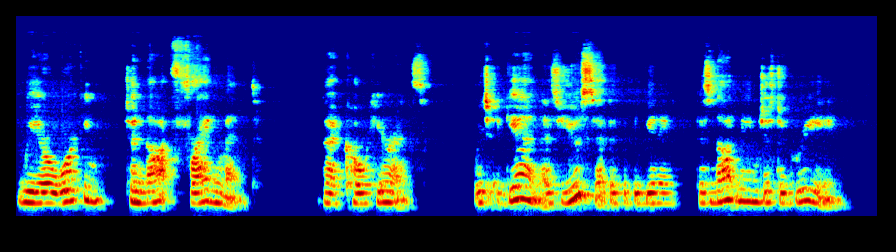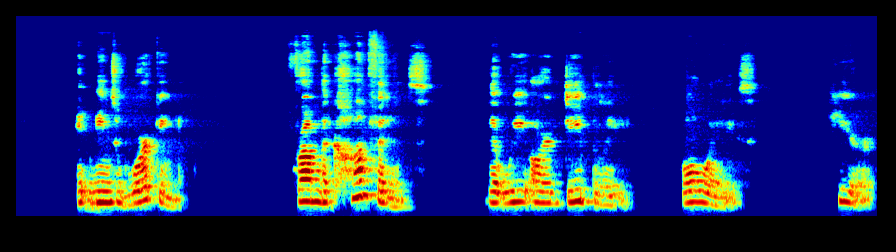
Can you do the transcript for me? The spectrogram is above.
we are working to not fragment that coherence which again as you said at the beginning does not mean just agreeing. It means working from the confidence that we are deeply always here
